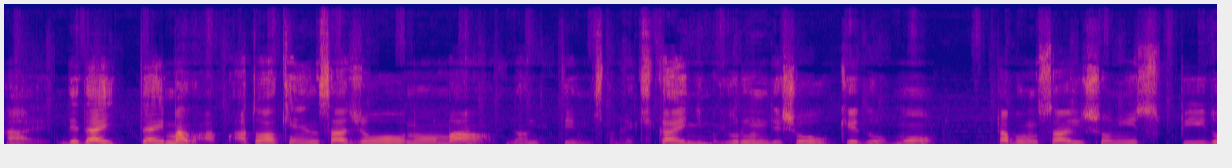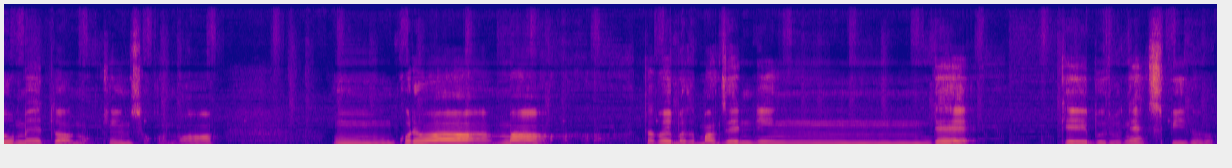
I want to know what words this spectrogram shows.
はい。で大体まああとは検査場のまあ何て言うんですかね機械にもよるんでしょうけども多分最初にスピードメーターの検査かな。うん。これはまあ例えば、まあ、前輪でケーブルねスピード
